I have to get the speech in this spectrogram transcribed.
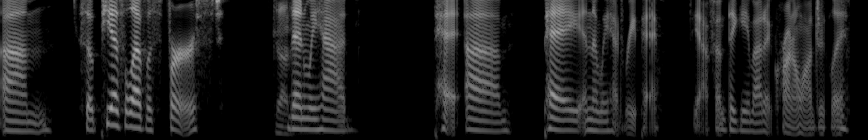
Um so PSLF was first. Got it. Then we had pay, um, pay, and then we had repay. Yeah, if I'm thinking about it chronologically.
